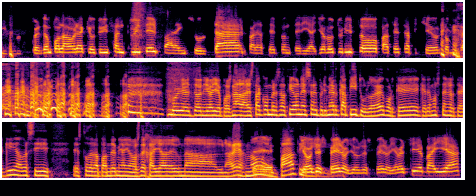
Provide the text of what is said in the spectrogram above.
y perdón por la hora, que utilizan Twitter para insultar, para hacer tonterías. Yo lo utilizo para hacer trapicheos con mis amigos. Muy bien, Tony. Oye, pues nada, esta conversación es el primer capítulo, ¿eh? Porque queremos tenerte aquí, a ver si esto de la pandemia ya nos deja ya de una, de una vez, ¿no? Eh, en paz. Y... Yo os espero, yo os espero. Y a ver si el Bahía,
